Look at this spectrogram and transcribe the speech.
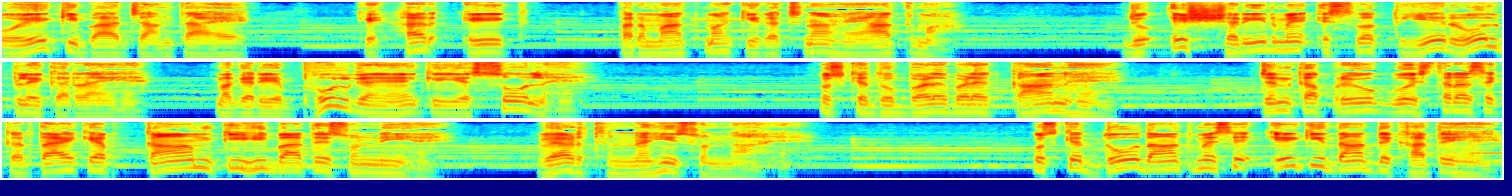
वो एक ही बात जानता है कि हर एक परमात्मा की रचना है आत्मा, जो इस शरीर में इस वक्त ये रोल प्ले कर रहे हैं। मगर ये भूल गए हैं कि ये सोल हैं। उसके दो बड़े बड़े कान हैं, जिनका प्रयोग वो इस तरह से करता है कि अब काम की ही बातें सुननी है, व्यर्थ नहीं सुनना है। उसके दो दांत में से एक ही दांत दिखाते हैं।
